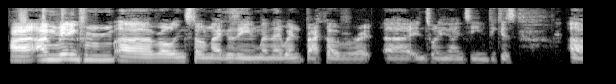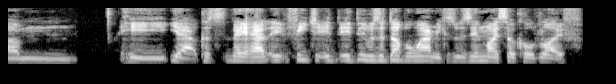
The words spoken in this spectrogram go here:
I, I'm reading from uh, Rolling Stone magazine when they went back over it uh, in 2019 because um, he, yeah, because they had it featured. It, it, it was a double whammy because it was in My So-Called Life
